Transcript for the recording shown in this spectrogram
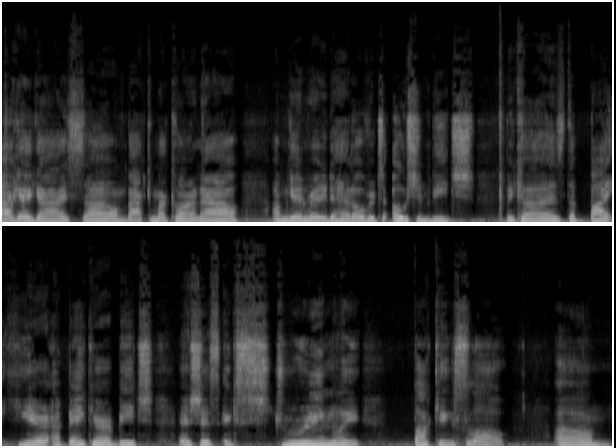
Okay guys, so I'm back in my car now. I'm getting ready to head over to Ocean Beach because the bite here at Baker Beach is just extremely fucking slow. Um,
